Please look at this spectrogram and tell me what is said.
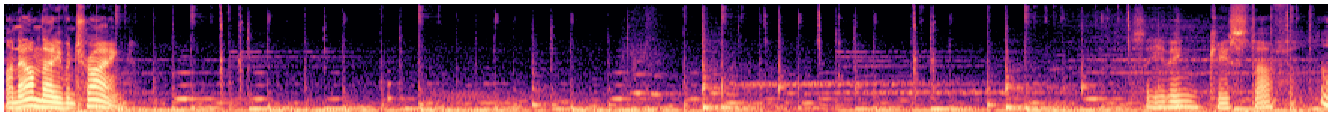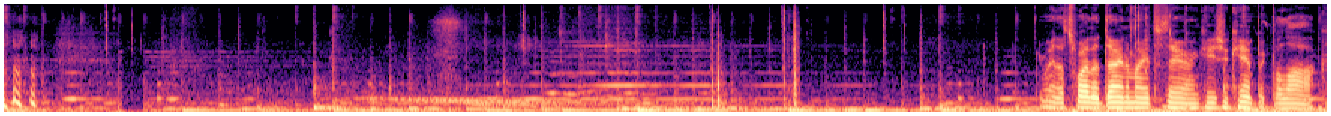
Oh, now I'm not even trying. Saving case stuff. I mean, that's why the dynamite's there, in case you can't pick the lock.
